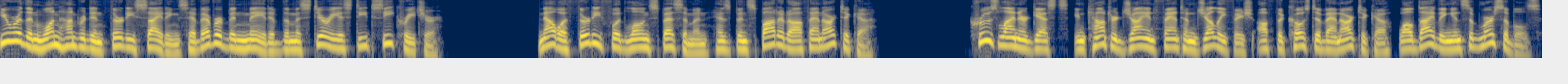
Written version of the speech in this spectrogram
fewer than 130 sightings have ever been made of the mysterious deep sea creature. Now, a 30 foot long specimen has been spotted off Antarctica. Cruise liner guests encountered giant phantom jellyfish off the coast of Antarctica while diving in submersibles.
